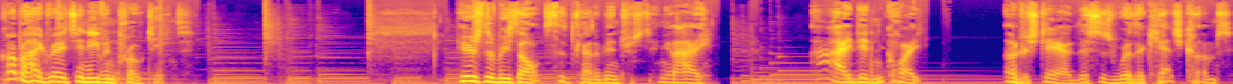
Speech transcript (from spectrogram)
carbohydrates, and even proteins here's the results that's kind of interesting. And I, I didn't quite understand. This is where the catch comes.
